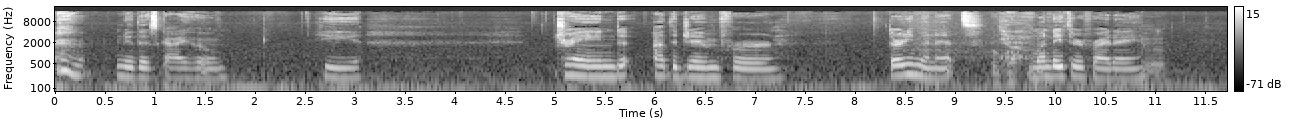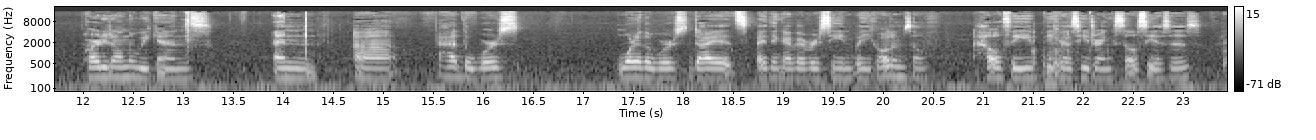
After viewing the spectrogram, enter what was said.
knew this guy who he trained at the gym for 30 minutes yeah. Monday through Friday. Yeah. Partied on the weekends and uh, had the worst one of the worst diets I think I've ever seen, but he called himself healthy because he drank Celsius's. Oh.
